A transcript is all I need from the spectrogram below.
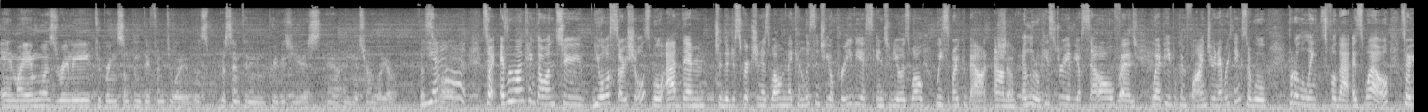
And my aim was really to bring something different to what it was presented in previous years uh, in the Australian Body Art Festival. Yeah. So everyone can go onto your socials. We'll add them to the description as well, and they can listen to your previous interview as well. We spoke about um, Sure. a little history of yourself Right. and where people can find you and everything. So we'll put all the links for that as well. So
